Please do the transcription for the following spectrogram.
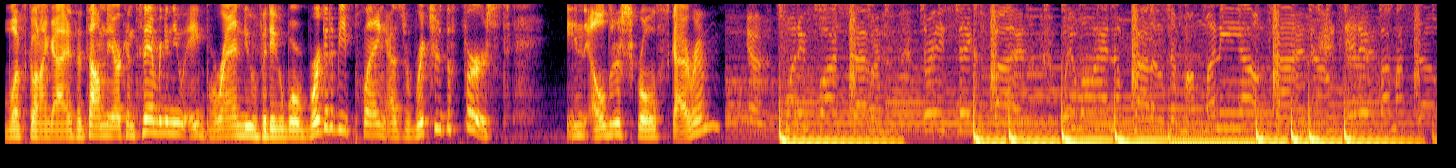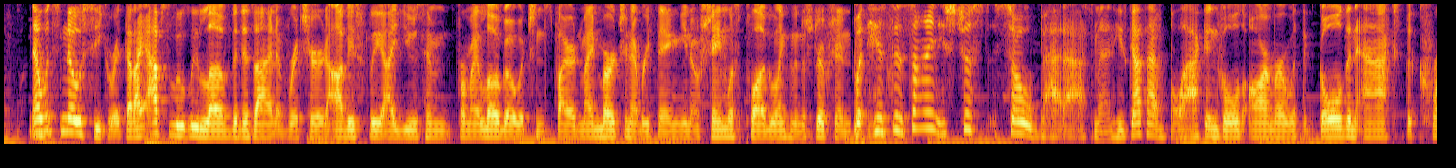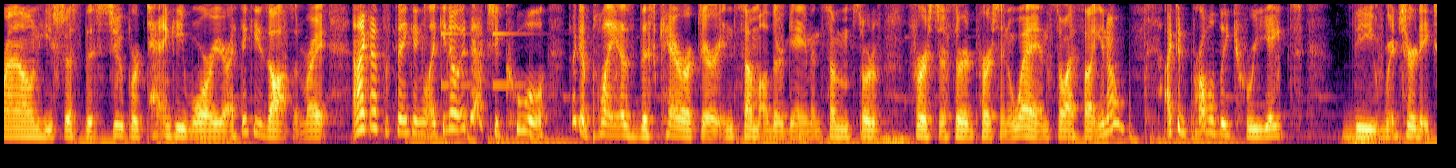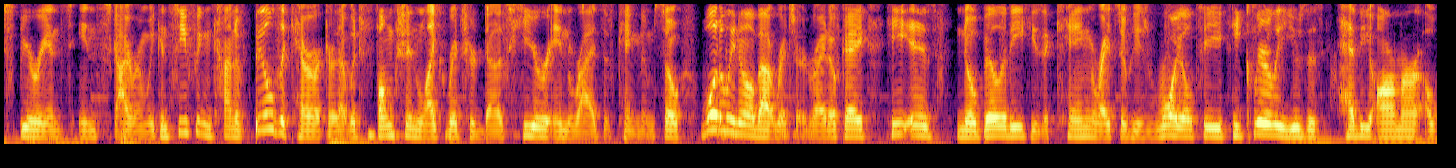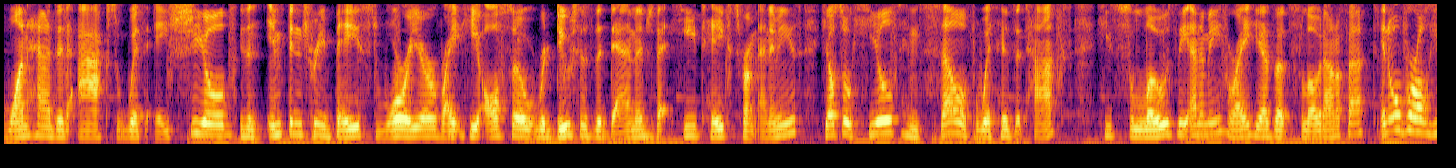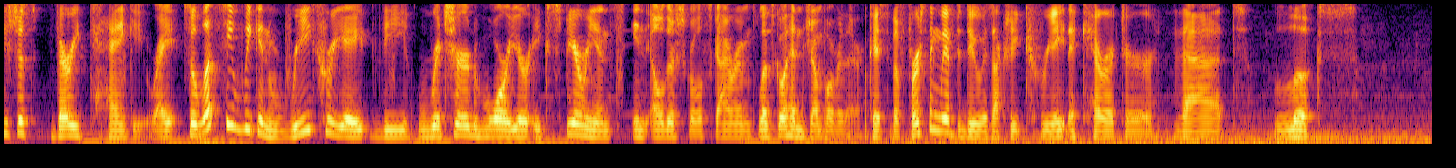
what's going on guys? It's omniarch and today i'm bringing you a brand new video where we're going to be playing as richard the first in elder scrolls skyrim. Yeah, now it's no secret that i absolutely love the design of richard. Obviously i use him for my logo which inspired my merch and everything you know shameless plug link in the description. But his design is just so badass man. He's got that black and gold armor with the golden axe the crown. He's just this super tanky warrior. I think he's awesome right? And i got to thinking like you know it'd be actually cool if i could play as this character in some other game in some sort of first or third person way. And so i thought you know i could probably create the Richard experience in Skyrim. We can see if we can kind of build a character that would function like Richard does here in Rise of Kingdoms. So what do we know about Richard right? Okay he is nobility he's a king right? So he's royalty. He clearly uses heavy armor a one-handed axe with a shield. He's an infantry based warrior right? He also reduces the damage that he takes from enemies. He also heals himself with his attacks. He slows the enemy right? He has that slowdown effect. And overall he's just very tanky right? So let's see if we can recreate the Richard warrior experience in Elder Scrolls Skyrim. Let's go ahead and jump over there. Okay so the first thing we have to do is actually create a character that looks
